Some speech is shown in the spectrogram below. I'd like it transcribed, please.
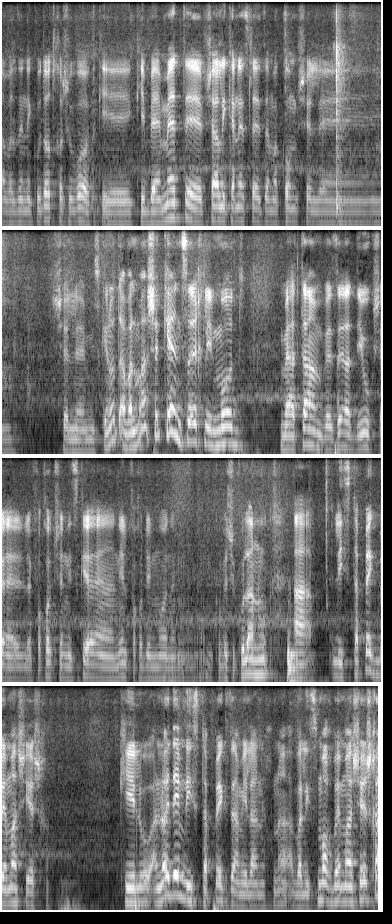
אבל זה נקודות חשובות, כי, כי באמת אפשר להיכנס לאיזה מקום של, של מסכנות, אבל מה שכן צריך ללמוד מהטעם, וזה הדיוק שלפחות שנזכה, אני לפחות ללמוד, אני מקווה שכולנו, להסתפק במה שיש לך. כאילו, אני לא יודע אם להסתפק זה המילה הנכונה, אבל לשמוח במה שיש לך,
